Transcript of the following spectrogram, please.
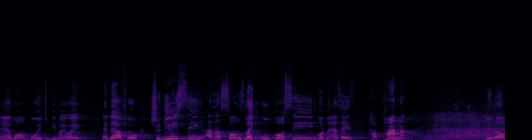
Neema boy to be my wife. And therefore, should you sing other songs like Ukosi, God, my answer is Hapana. you know,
